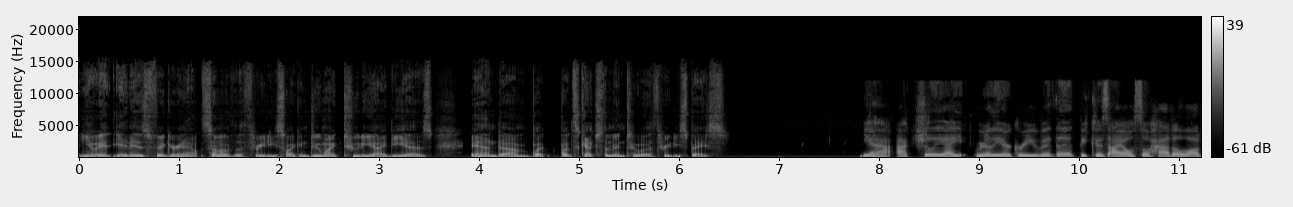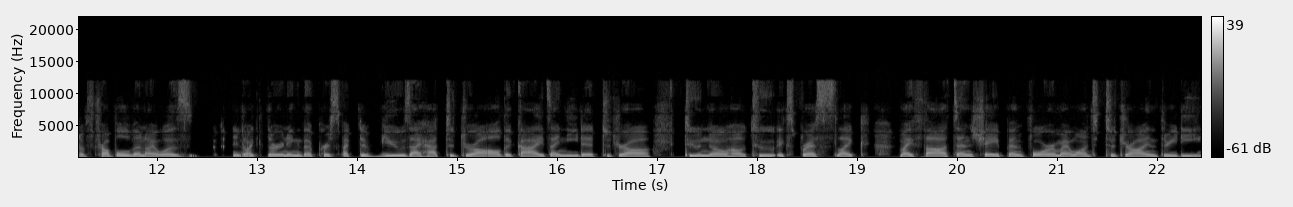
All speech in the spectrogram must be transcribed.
you know, it, it is figuring out some of the 3D, so I can do my 2D ideas and um, but but sketch them into a 3D space. Yeah, actually, I really agree with it because I also had a lot of trouble when I was like learning the perspective views. I had to draw all the guides I needed to draw to know how to express like my thoughts and shape and form I wanted to draw in 3D.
